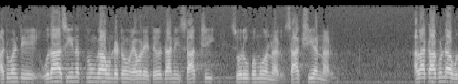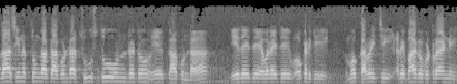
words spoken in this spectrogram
అటువంటి ఉదాసీనత్వంగా ఉండటం ఎవరైతే దాని సాక్షి స్వరూపము అన్నారు సాక్షి అన్నారు. అలా కాకుండా ఉదాసీనత్వంగా కాకుండా చూస్తూ ఉండటం ఏ కాకుండా ఏదైతే ఎవరైతే ఒకడికి ఏమో కర్ర ఇచ్చి అరే బాగా కొట్టరా అని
